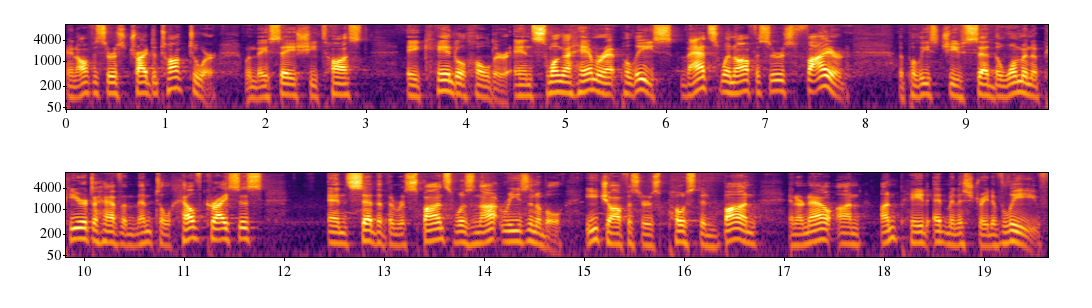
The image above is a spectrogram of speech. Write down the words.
and officers tried to talk to her when they say she tossed a candle holder and swung a hammer at police. That's when officers fired. The police chief said the woman appeared to have a mental health crisis and said that the response was not reasonable. Each officer's posted bond and are now on unpaid administrative leave.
